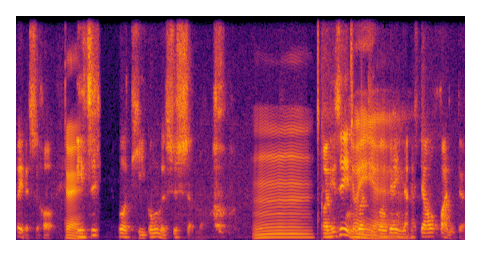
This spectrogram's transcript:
馈的时候，对，你自己能够提供的是什么？嗯，哦，你自己能够提供跟人家交换的，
